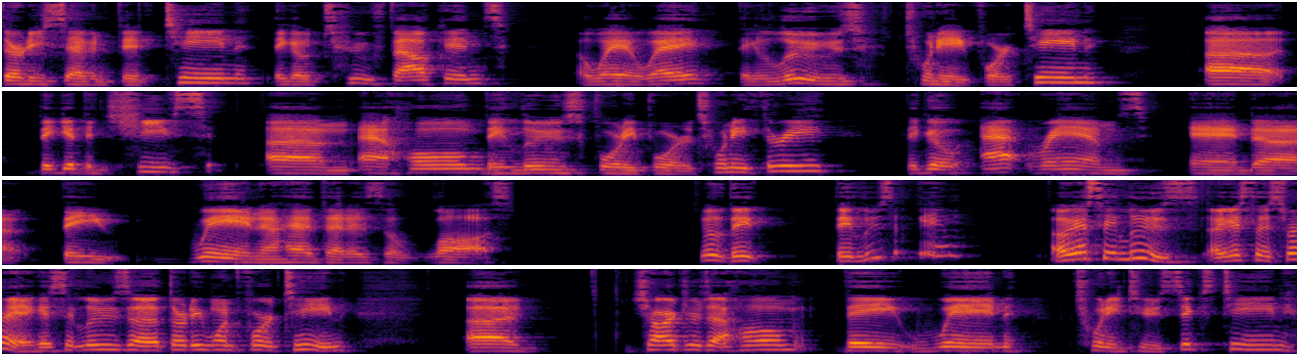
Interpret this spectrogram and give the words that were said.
37 15. They go to Falcons away, away. They lose 28 14. Uh, they get the Chiefs um, at home. They lose 44 to 23. They go at Rams and uh, they win. I had that as a loss. No, they, they lose that game? Oh, I guess they lose. I guess that's right. I guess they lose uh, 31 14. Uh, Chargers at home, they win 22 16.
